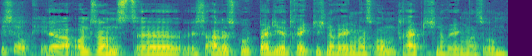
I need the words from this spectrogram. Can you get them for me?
Ist ja okay. Ja, und sonst äh, ist alles gut bei dir? Trägt dich noch irgendwas um? Treibt dich noch irgendwas um?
